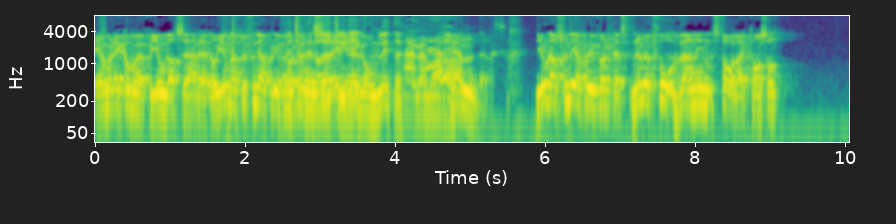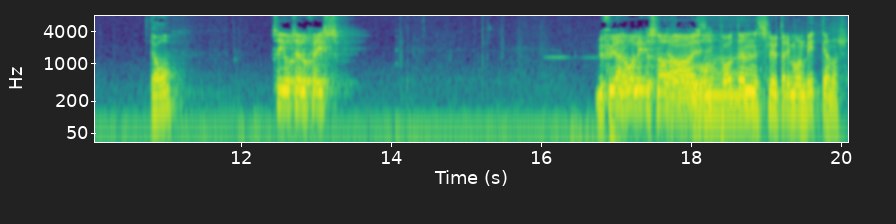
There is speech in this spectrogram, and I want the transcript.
Ja men det kommer över för Jonas hade... Och Jonas du funderar på din Jag första häst så att trigga igång lite. Nej men vad händer alltså? Jonas funderar på din första häst. Nummer två, Vernin Starlight Hansson. Ja. Tre Hotel och Face. Du får gärna vara lite snabbare Ja, podden slutar imorgon bitti annars.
